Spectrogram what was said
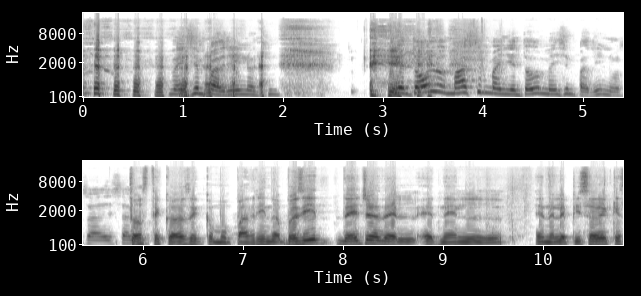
me dicen padrino aquí. Y en todos los mastermind y en todos me dicen padrino, o sea, todos te conocen como padrino. Pues sí, de hecho en el, en el episodio que,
